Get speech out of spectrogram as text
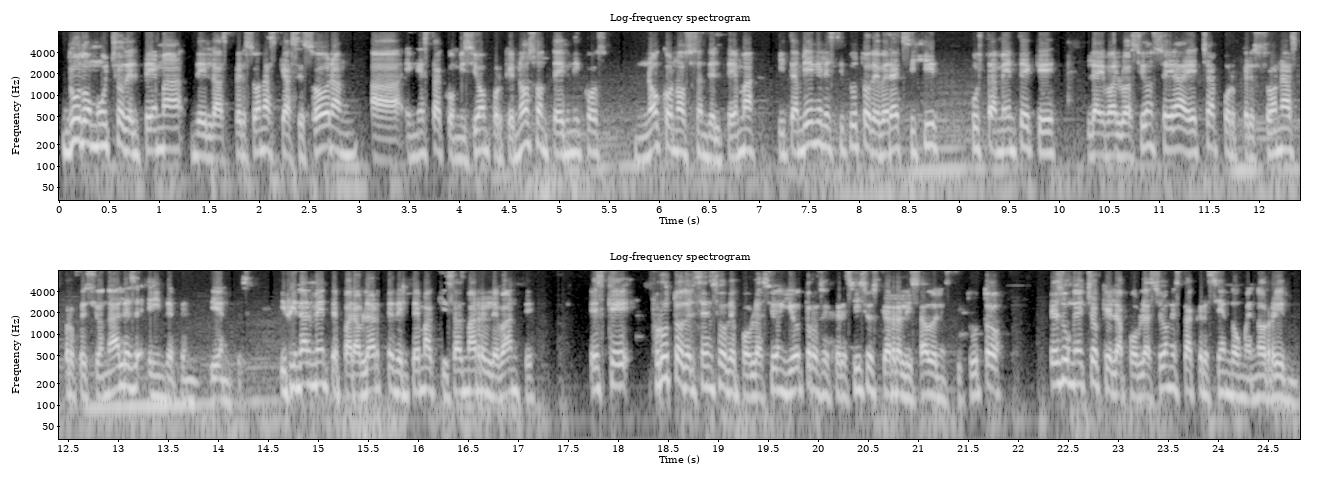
Dudo mucho del tema de las personas que asesoran en esta comisión porque no son técnicos, no conocen del tema y también el instituto deberá exigir justamente que la evaluación sea hecha por personas profesionales e independientes. Y finalmente, para hablarte del tema quizás más relevante, es que fruto del censo de población y otros ejercicios que ha realizado el instituto, es un hecho que la población está creciendo a un menor ritmo.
